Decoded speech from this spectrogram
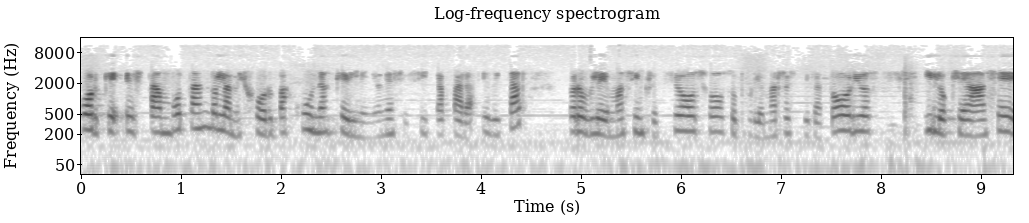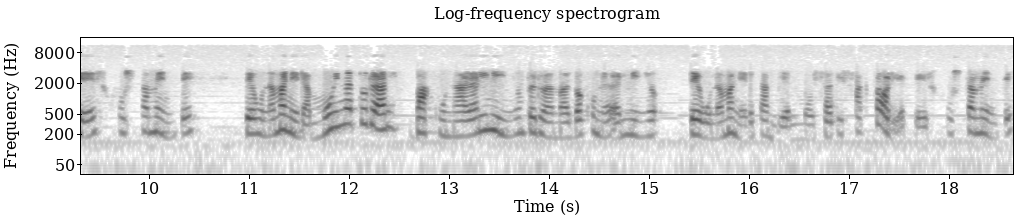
porque están botando la mejor vacuna que el niño necesita para evitar problemas infecciosos o problemas respiratorios y lo que hace es justamente de una manera muy natural vacunar al niño, pero además vacunar al niño de una manera también muy satisfactoria, que es justamente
